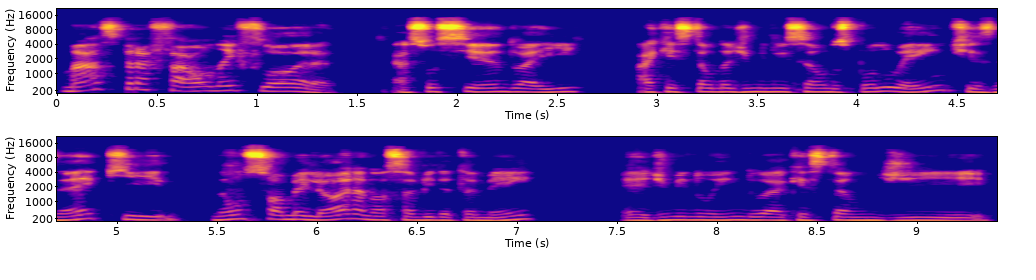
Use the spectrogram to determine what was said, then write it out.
mas para a fauna e flora, associando aí a questão da diminuição dos poluentes, né, que não só melhora a nossa vida também, é, diminuindo a questão de,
